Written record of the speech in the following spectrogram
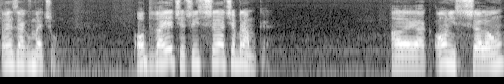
to jest jak w meczu. Oddajecie, czyli strzelacie bramkę. Ale jak oni strzelą,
